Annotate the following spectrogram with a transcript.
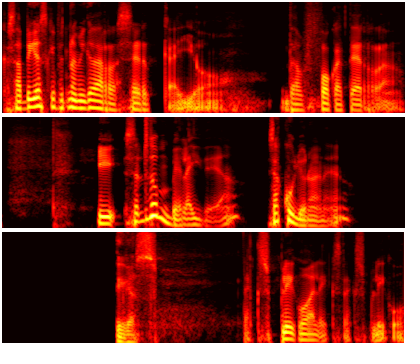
que sàpigues que he fet una mica de recerca jo del foc a terra. I saps d'on ve la idea? És acollonant, eh? Digues. T'explico, Àlex, t'explico.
